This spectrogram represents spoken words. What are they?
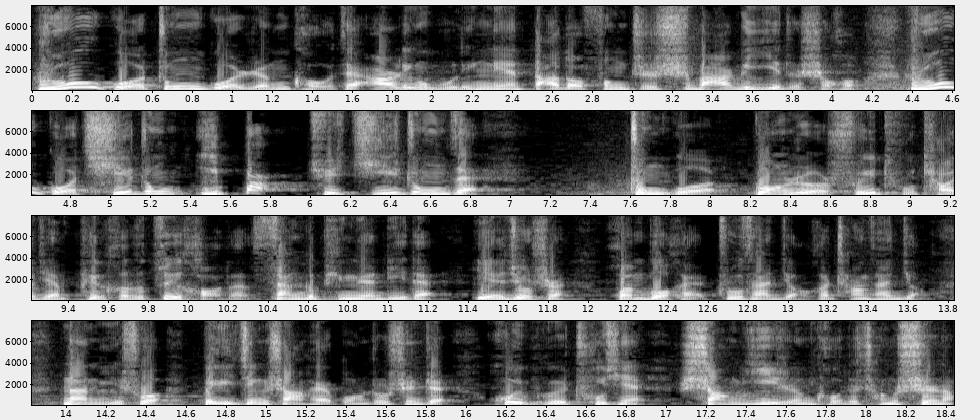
如果中国人口在二零五零年达到峰值十八个亿的时候，如果其中一半去集中在。中国光热水土条件配合的最好的三个平原地带，也就是环渤海、珠三角和长三角。那你说北京、上海、广州、深圳会不会出现上亿人口的城市呢？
